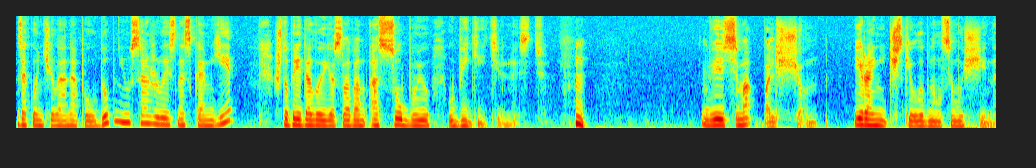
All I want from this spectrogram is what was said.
закончила она поудобнее, усаживаясь на скамье, что придало ее словам особую убедительность. Весьма польщен, иронически улыбнулся мужчина.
